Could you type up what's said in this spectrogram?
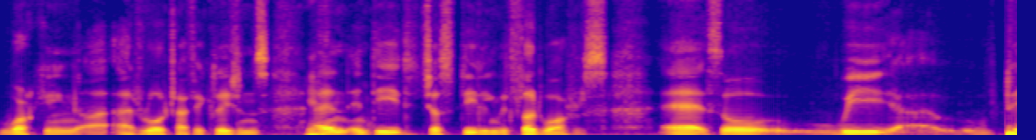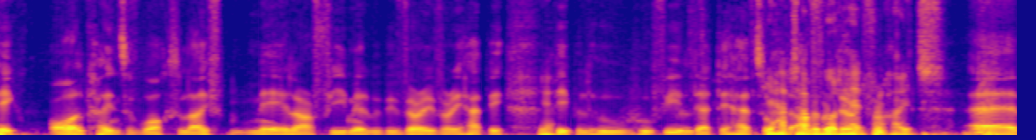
working uh, at road traffic collisions, yeah. and indeed just dealing with floodwaters. Uh, so we uh, take all kinds of walks of life, male or female. We'd be very, very happy. Yeah. People who, who feel that they have something. You have to, to have a good head for heights. Uh,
